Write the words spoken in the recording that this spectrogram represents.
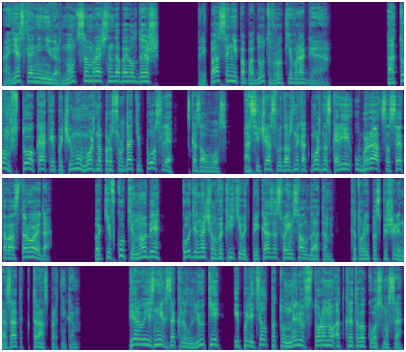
«А если они не вернутся», — мрачно добавил Дэш, — «припасы не попадут в руки врага». «О том, что, как и почему, можно порассуждать и после», — сказал Воз. А сейчас вы должны как можно скорее убраться с этого астероида!» По кивку Кеноби Коди начал выкрикивать приказы своим солдатам, которые поспешили назад к транспортникам. Первый из них закрыл люки и полетел по туннелю в сторону открытого космоса,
